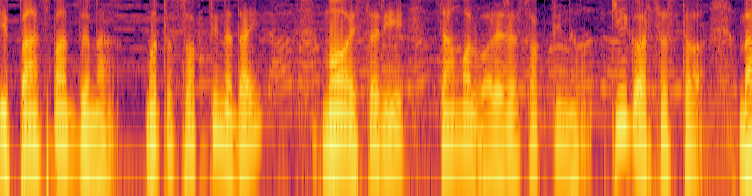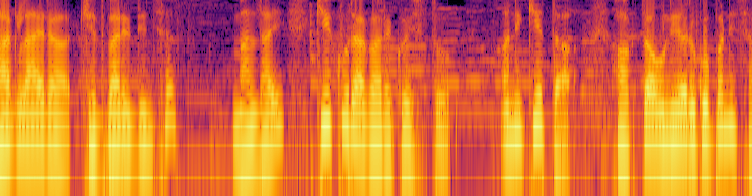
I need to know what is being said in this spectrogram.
यी पाँच पाँचजना म त सक्दिनँ दाइ म यसरी चामल भरेर सक्दिनँ। के गर्छस् त? भाग लाएर खेतबारी दिन्छस्? मालदाई के कुरा गरेको यस्तो? अनि के त? हक त उनीहरूको पनि छ।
